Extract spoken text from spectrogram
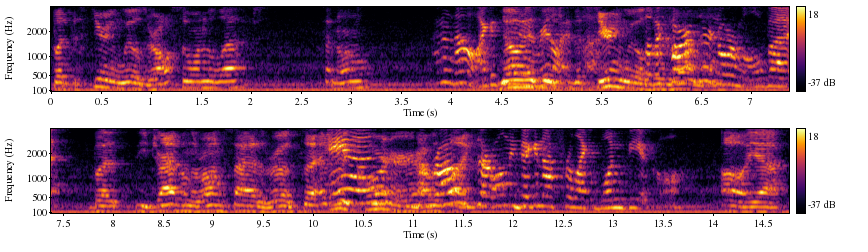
but the steering wheels are also on the left. Is that normal? I don't know. I guess No, I didn't the- realize the that. steering wheels So the cars normal. are normal, but But you drive on the wrong side of the road, so every and corner the I was roads like, are only big enough for like one vehicle. "Oh yeah."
